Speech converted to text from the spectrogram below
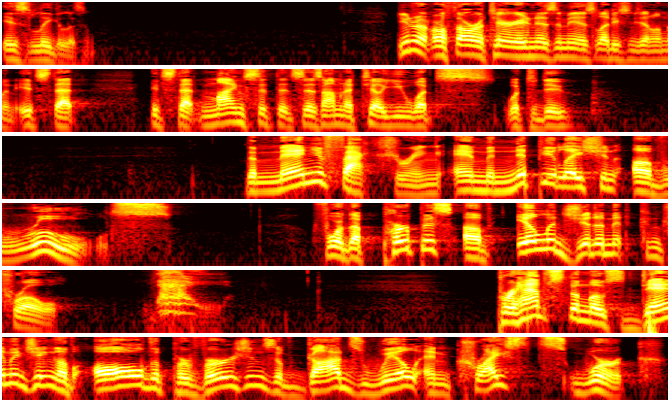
is legalism. You know what authoritarianism is, ladies and gentlemen? It's that, it's that mindset that says, I'm going to tell you what's, what to do. The manufacturing and manipulation of rules for the purpose of illegitimate control. Wow. Perhaps the most damaging of all the perversions of God's will and Christ's work.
